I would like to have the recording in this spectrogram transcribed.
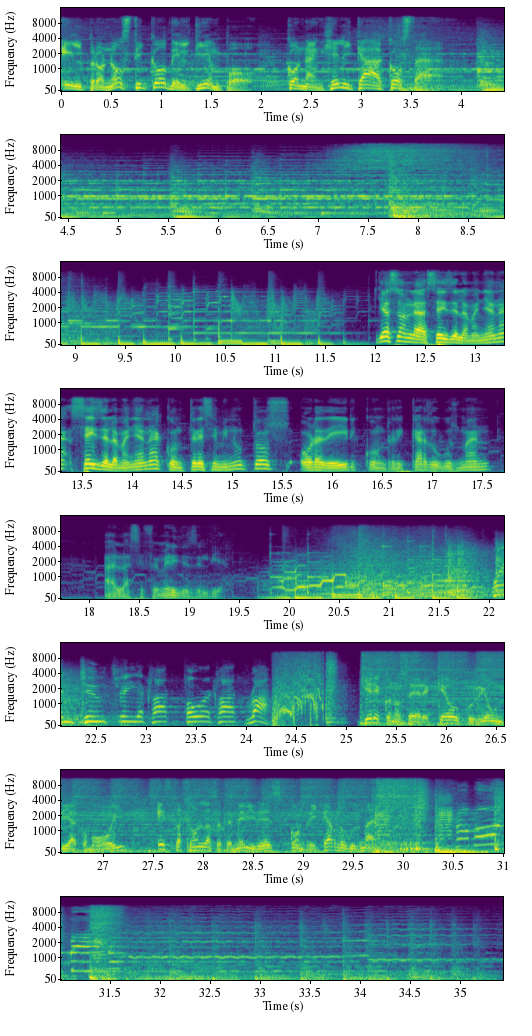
El pronóstico del tiempo con Angélica Acosta. Ya son las 6 de la mañana, 6 de la mañana con 13 minutos, hora de ir con Ricardo Guzmán a las efemérides del día. One, two, three o'clock, four o'clock, rock. ¿Quiere conocer qué ocurrió un día como hoy? Estas son las efemérides con Ricardo Guzmán.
